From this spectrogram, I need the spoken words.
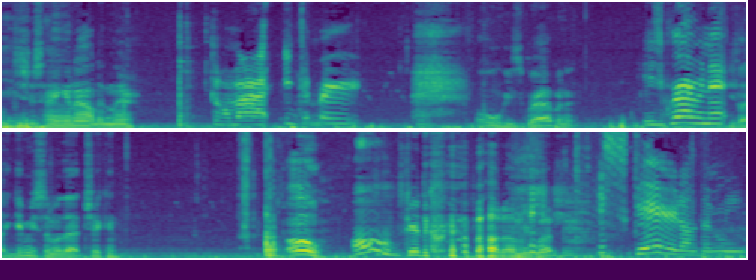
He's just hanging out in there. Come on, eat the meat. Oh, he's grabbing it. He's grabbing it. He's like, give me some of that chicken. Oh, Oh, scared the crap out of me, buddy. he's scared of the meat.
